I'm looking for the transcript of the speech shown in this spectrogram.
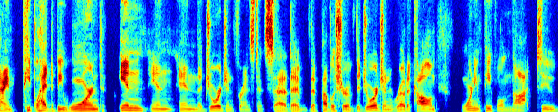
I mean, people had to be warned in in in the Georgian, for instance. Uh, the the publisher of the Georgian wrote a column warning people not to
